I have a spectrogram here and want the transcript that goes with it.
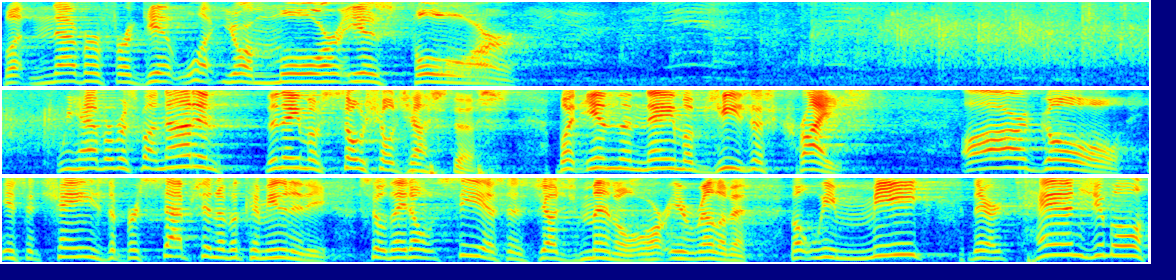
but never forget what your more is for. we have a response, not in the name of social justice, but in the name of Jesus Christ. Our goal is to change the perception of a community so they don't see us as judgmental or irrelevant, but we meet their tangible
